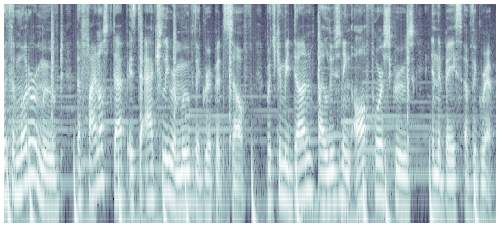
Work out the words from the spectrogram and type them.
With the motor removed, the final step is to actually remove the grip itself, which can be done by loosening all four screws in the base of the grip.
